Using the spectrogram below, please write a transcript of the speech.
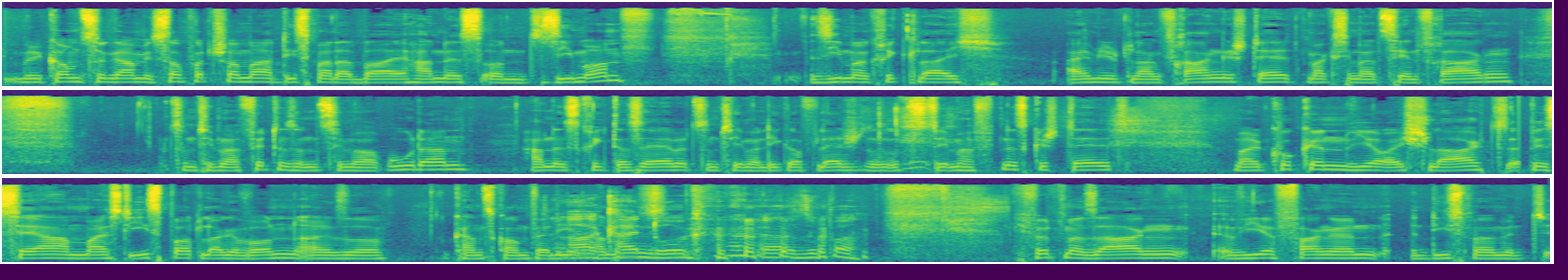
Willkommen zu Gami Software schon mal. Diesmal dabei Hannes und Simon. Simon kriegt gleich eine Minute lang Fragen gestellt, maximal zehn Fragen zum Thema Fitness und zum Thema Rudern. Hannes kriegt dasselbe zum Thema League of Legends und zum Thema Fitness gestellt. Mal gucken, wie ihr euch schlagt. Bisher haben meist die E-Sportler gewonnen, also du kannst kaum verlieren. Ah, kein Druck. Ja, super. Ich würde mal sagen, wir fangen diesmal mit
